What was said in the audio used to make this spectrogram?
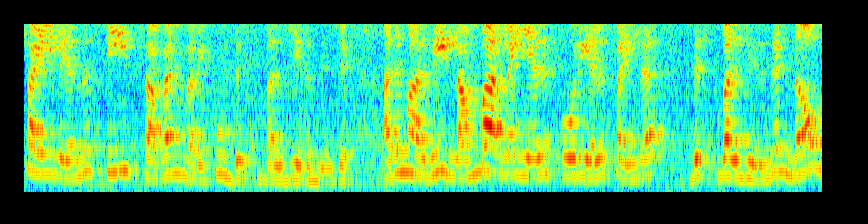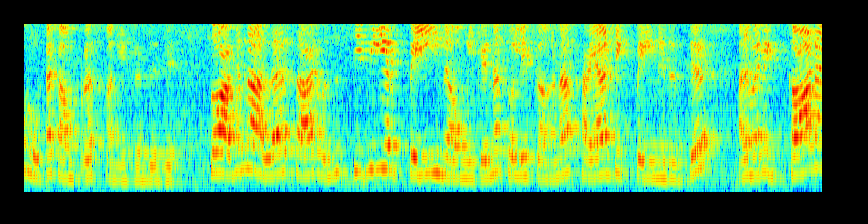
ஃபைவ்லேருந்து சி செவன் வரைக்கும் டிஸ்க் பல்ஜ் இருந்துச்சு. அது மாதிரி லம்பாரில் எல் ஃபோர் எல் ஃபைவ்ல டிஸ்க் பல்ஜ் இருந்து நர்வ் ரூட்டை கம்ப்ரஸ் பண்ணிட்டு இருந்துச்சு. ஸோ அதனால சார் வந்து சிவியர் பெயின் அவங்களுக்கு என்ன சொல்லியிருக்காங்கன்னா சயாட்டிக் பெயின் இருக்கு. அது மாதிரி காடா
